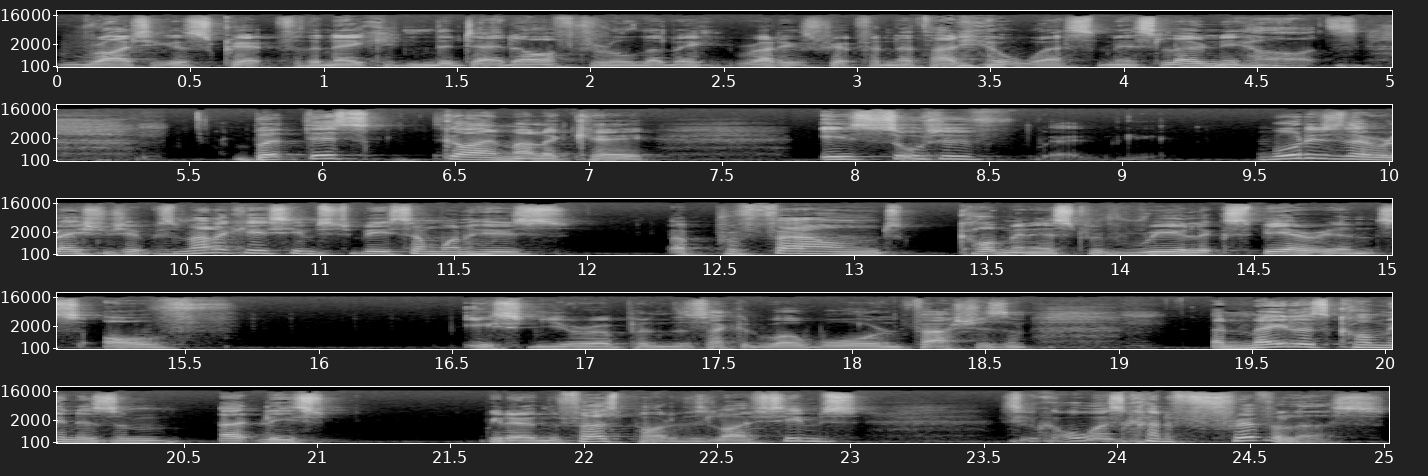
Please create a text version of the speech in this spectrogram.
writing a script for The Naked and the Dead after all. They're making, writing a script for Nathanael West, Miss Lonely Hearts. But this guy, Malaquais, is sort of. What is their relationship? Because Malaquais seems to be someone who's a profound communist with real experience of Eastern Europe and the Second World War and fascism. And Mailer's communism, at least you know, in the first part of his life, seems, seems almost kind of frivolous.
